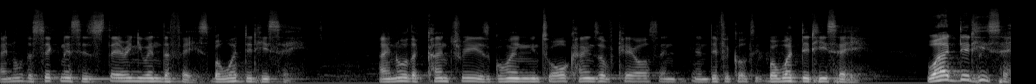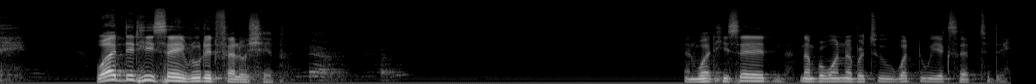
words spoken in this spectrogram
I know the sickness is staring you in the face. But what did he say? I know the country is going into all kinds of chaos and, and difficulty. But what did he say? What did he say? What did he say, rooted fellowship? And what he said, number one, number two, what do we accept today?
